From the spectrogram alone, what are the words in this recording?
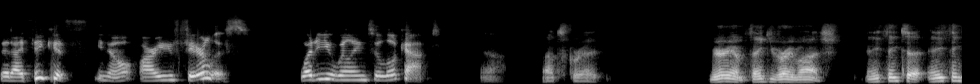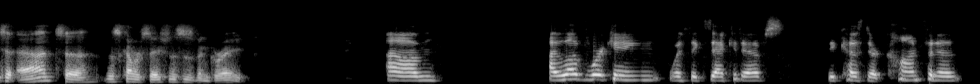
But I think it's, you know, are you fearless? What are you willing to look at? Yeah, that's great. Miriam, thank you very much. Anything to anything to add to this conversation? This has been great. Um, I love working with executives because they're confident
